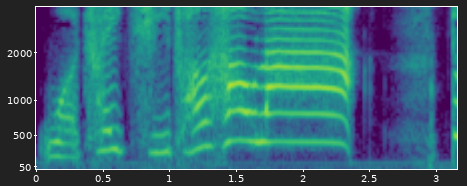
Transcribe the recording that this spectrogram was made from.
我吹起床号啦！嘟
